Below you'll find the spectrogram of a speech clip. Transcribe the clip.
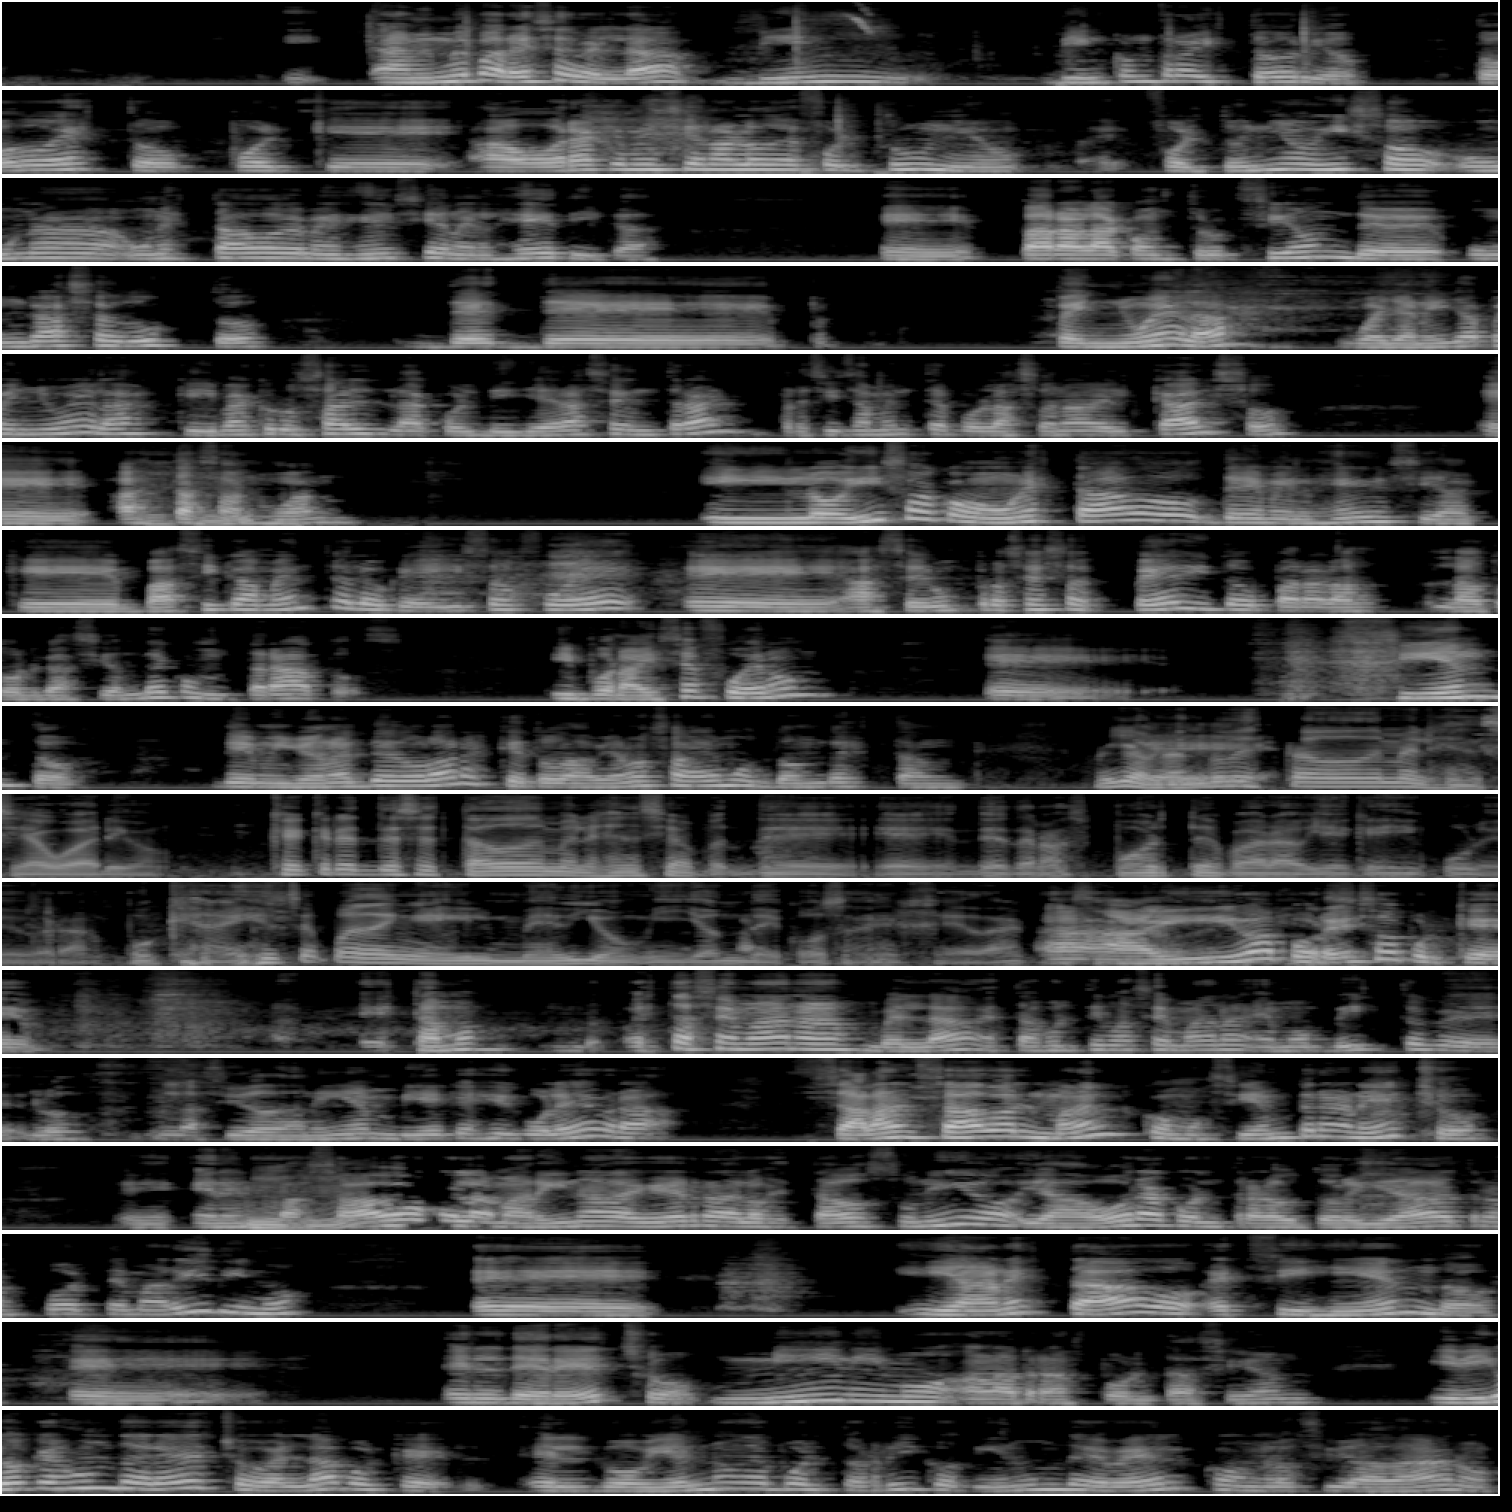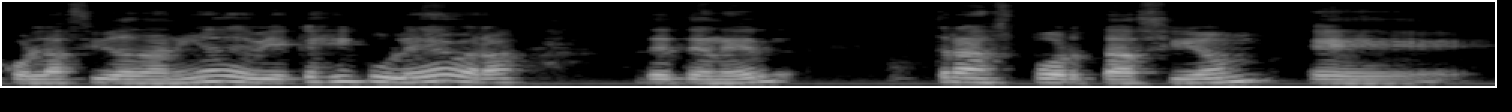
a mí me parece, ¿verdad? Bien, bien contradictorio todo esto, porque ahora que mencionas lo de Fortunio, eh, Fortunio hizo una, un estado de emergencia energética eh, para la construcción de un gasoducto desde Peñuela, Guayanilla Peñuela, que iba a cruzar la cordillera central, precisamente por la zona del Calzo, eh, hasta San Juan. Y lo hizo con un estado de emergencia, que básicamente lo que hizo fue eh, hacer un proceso expedito para la, otorgación de contratos. Y por ahí se fueron eh, cientos de millones de dólares que todavía no sabemos dónde están. Oye, hablando de estado de emergencia, Wario, ¿qué crees de ese estado de emergencia de, de, transporte para Vieques y Culebra? Porque ahí se pueden ir medio millón de cosas en GEDA. Ahí iba por eso, porque estamos, esta semana, ¿verdad? Estas últimas semanas hemos visto que los, la ciudadanía en Vieques y Culebra se ha lanzado al mar, como siempre han hecho eh, en el pasado con la Marina de Guerra de los Estados Unidos y ahora contra la Autoridad de Transporte Marítimo, eh, y han estado exigiendo eh, el derecho mínimo a la transportación y digo que es un derecho, ¿verdad? Porque el gobierno de Puerto Rico tiene un deber con los ciudadanos, con la ciudadanía de Vieques y Culebra, de tener transportación eh,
